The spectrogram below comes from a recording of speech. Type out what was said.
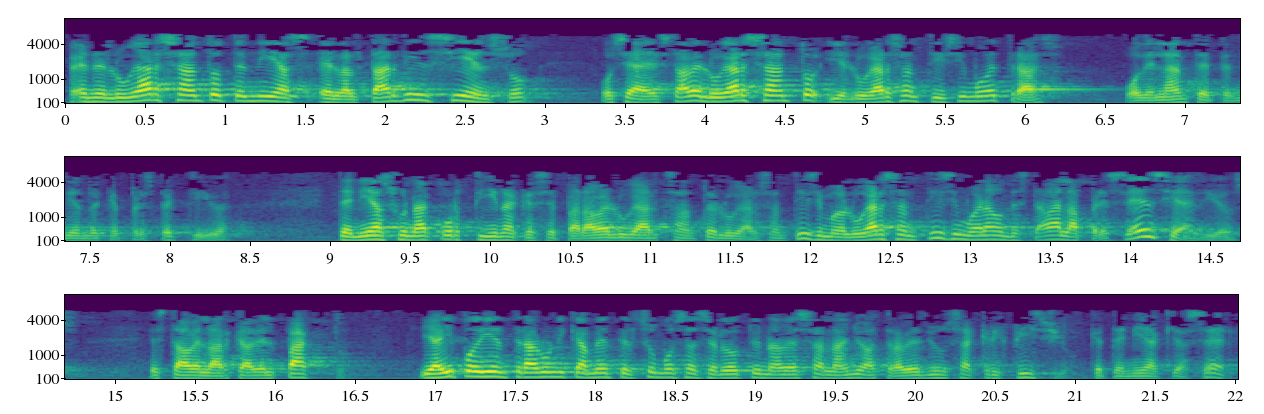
En el lugar santo tenías el altar de incienso, o sea, estaba el lugar santo y el lugar santísimo detrás, o delante, dependiendo de qué perspectiva. Tenías una cortina que separaba el lugar santo del lugar santísimo. El lugar santísimo era donde estaba la presencia de Dios. Estaba el arca del pacto. Y ahí podía entrar únicamente el sumo sacerdote una vez al año a través de un sacrificio que tenía que hacer.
